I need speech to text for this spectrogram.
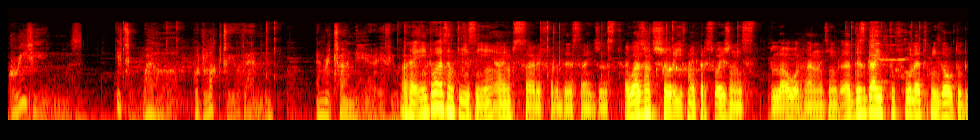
Greetings. It's well. Good luck to you then. And return here if you. Okay, it wasn't easy. I'm sorry for this. I just I wasn't sure if my persuasion is low or anything. Uh, this guy to, who let me go to the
